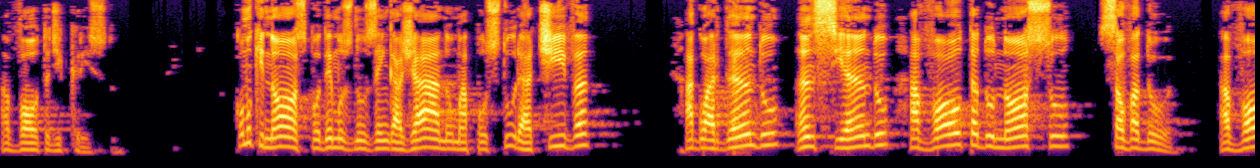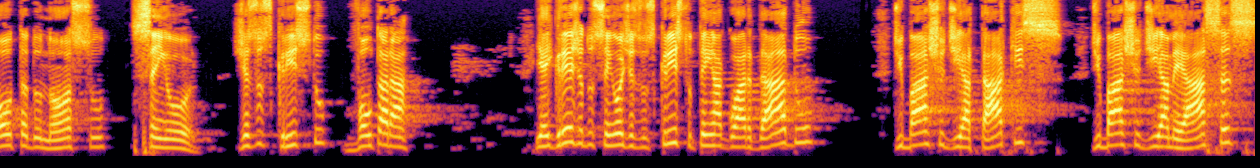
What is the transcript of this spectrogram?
a volta de Cristo. Como que nós podemos nos engajar numa postura ativa, aguardando, ansiando a volta do nosso Salvador? A volta do nosso Senhor. Jesus Cristo voltará. E a igreja do Senhor Jesus Cristo tem aguardado debaixo de ataques, debaixo de ameaças,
